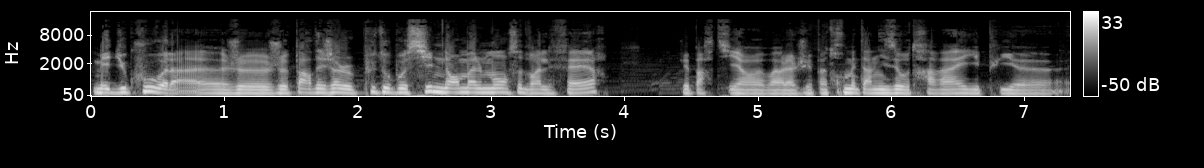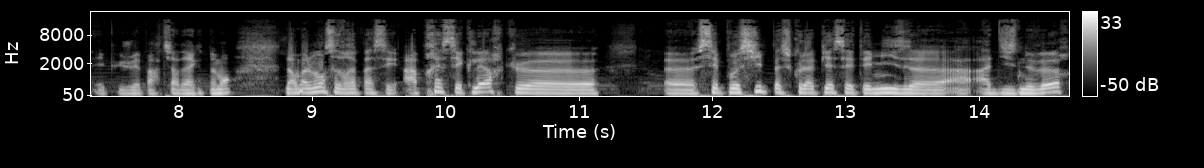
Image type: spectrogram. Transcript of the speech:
Mais du coup, voilà, euh, je, pars déjà le plus tôt possible. Normalement, ça devrait le faire. Je vais partir. Euh, voilà, je vais pas trop m'éterniser au travail et puis euh, et puis je vais partir directement. Normalement, ça devrait passer. Après, c'est clair que euh, c'est possible parce que la pièce a été mise à, à 19h.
